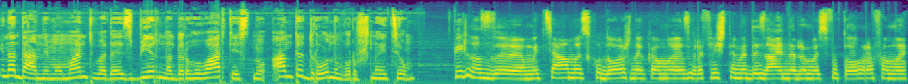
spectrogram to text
і на даний момент веде збір на дороговартісну антидронову рушницю. Спільно з митцями, з художниками, з графічними дизайнерами, з фотографами,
